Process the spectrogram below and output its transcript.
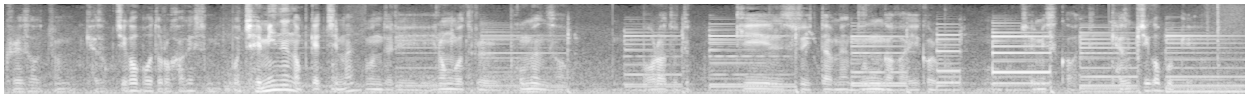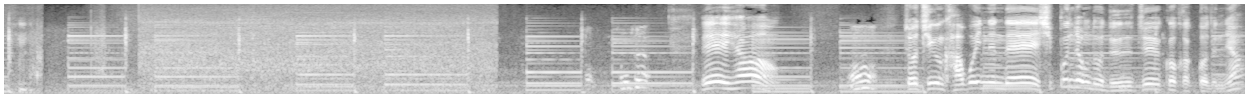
그래서 좀 계속 찍어보도록 하겠습니다. 뭐 재미는 없겠지만 분들이 이런 것들을 보면서 뭐라도 느 낄 수 있다면 누군가가 이걸 보고 뭐 재밌을 것 같아요. 계속 찍어볼게요. 음. 네, 형. 어. 저 지금 가고 있는데 10분 정도 늦을 것 같거든요.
